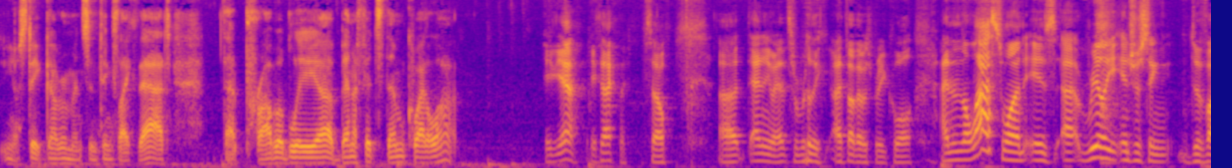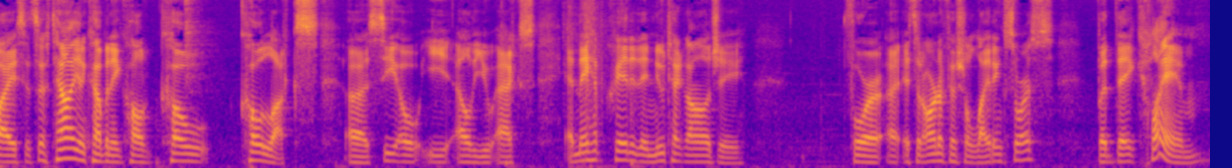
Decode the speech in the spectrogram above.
you know state governments and things like that, that probably uh, benefits them quite a lot. Yeah, exactly. So, uh, anyway, that's really. I thought that was pretty cool. And then the last one is a really interesting device. It's an Italian company called Co CoeLux, uh, C O E L U X, and they have created a new technology for. Uh, it's an artificial lighting source, but they claim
